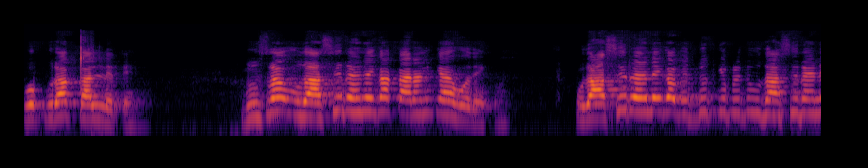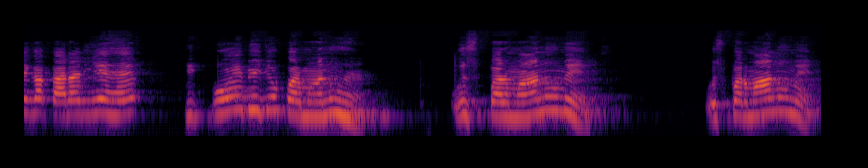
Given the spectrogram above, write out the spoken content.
वो पूरा कर लेते हैं। दूसरा, उदासीन रहने का कारण क्या है वो देखो। उदासीन रहने का, विद्युत के प्रति उदासीन रहने का कारण यह है कि कोई भी जो परमाणु है, उस परमाणु में, उस परमाणु में,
